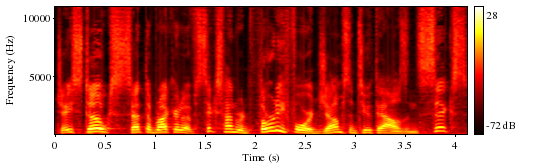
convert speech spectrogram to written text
Jay Stokes set the record of 634 jumps in 2006.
